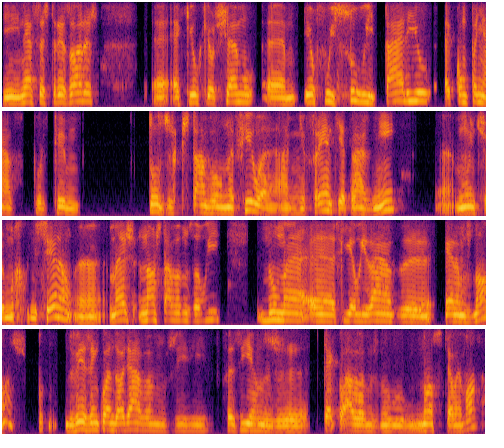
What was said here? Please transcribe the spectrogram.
E nessas três horas, uh, aquilo que eu chamo, eu fui solitário acompanhado, porque todos que estavam na fila à minha frente e atrás de mim, muitos me reconheceram, mas nós estávamos ali numa realidade, éramos nós, de vez em quando olhávamos e fazíamos, eh, teclávamos no nosso telemóvel,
